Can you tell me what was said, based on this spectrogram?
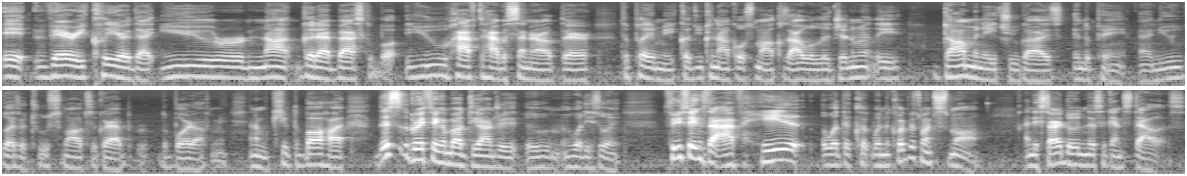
it very clear that you're not good at basketball. You have to have a center out there to play me because you cannot go small because I will legitimately dominate you guys in the paint, and you guys are too small to grab the board off me. And I'm gonna keep the ball high. This is the great thing about DeAndre and what he's doing. Three things that I've hated with the clip when the Clippers went small, and they started doing this against Dallas.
